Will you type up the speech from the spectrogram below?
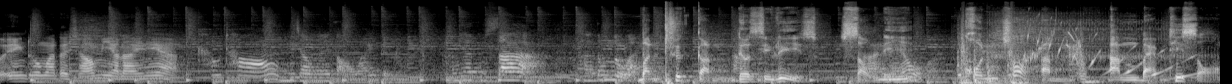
ตัวเองโทรมาแต่เช้ามีอะไรเนี่ย เขาท้องมึงจะเอาไงต่อวะทั้งยากุซ่าทั้งตำรวจบันทึกกรรมเดอะซีรีส์เสาร์นี้ คนชอบอำอำแบบที่สอง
